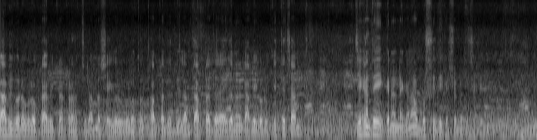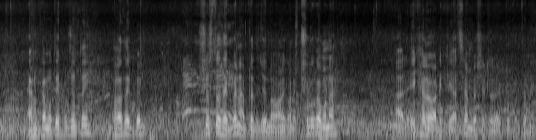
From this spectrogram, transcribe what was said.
গাভী গরুগুলো প্রায় বিক্রয় করা হচ্ছিল আমরা সেই গরুগুলো তথ্য আপনাদের দিলাম। তো আপনারা যারা এই ধরনের গাভী গরু কিনতে চান যেখান থেকে কেনেন না কেন অবশ্যই দেখে শুনে বুঝে কিনবেন এখনকার মতো এ পর্যন্তই। ভালো থাকবেন সুস্থ থাকবেন। আপনাদের জন্য অনেক অনেক শুভকামনা। আর এখানেও অনেক কি আছে আমরা সেটারও একটু তথ্য নেই।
